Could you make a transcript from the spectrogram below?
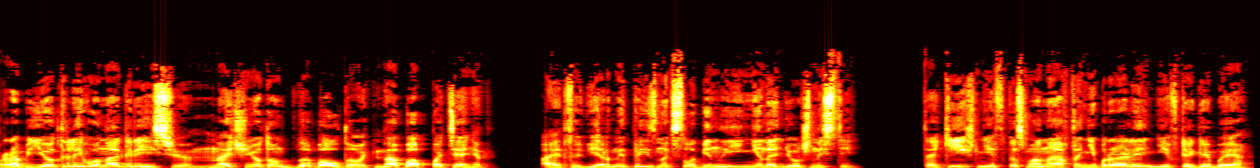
Пробьет ли его на агрессию? Начнет он забалтывать, на баб потянет. А это верный признак слабины и ненадежности. Таких ни в космонавта не брали, ни в КГБ.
